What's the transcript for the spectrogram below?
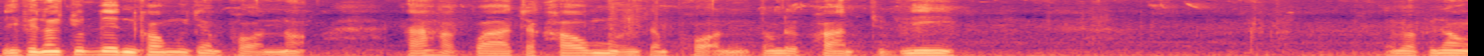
นี่พี่น้องจุดเด่นของเมืองจำพรเนาะถ้าหากว่าจะเข้าเมืองจำพรต้องได้ผ่านจุดนี้เห็นไหมพี่น้อง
